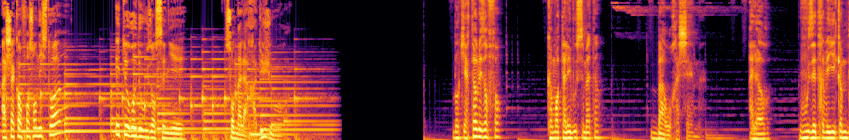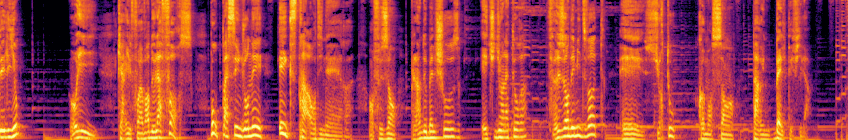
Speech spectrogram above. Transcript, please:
À chaque enfant son histoire est heureux de vous enseigner son alara du jour. Bokertov les enfants, comment allez-vous ce matin? Baruch Hashem. Alors, vous vous êtes réveillés comme des lions? Oui, car il faut avoir de la force pour passer une journée extraordinaire en faisant plein de belles choses, étudiant la Torah, faisant des mitzvot et surtout commençant par une belle tefila.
